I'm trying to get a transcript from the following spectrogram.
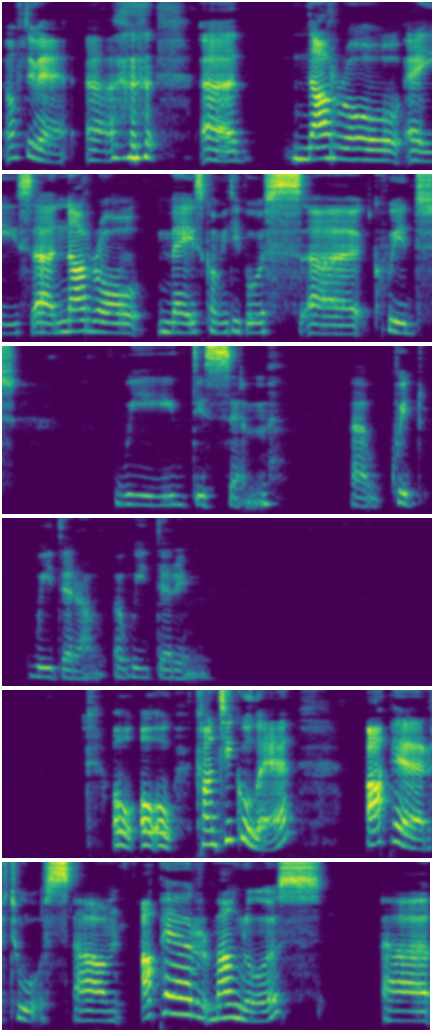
Optime. Uh, uh, narro eis, uh, narro meis comitibus uh, quid vidissem, uh, quid videram, uh, viderim. Oh, oh, oh, canticule apertus, um, aper magnus uh,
